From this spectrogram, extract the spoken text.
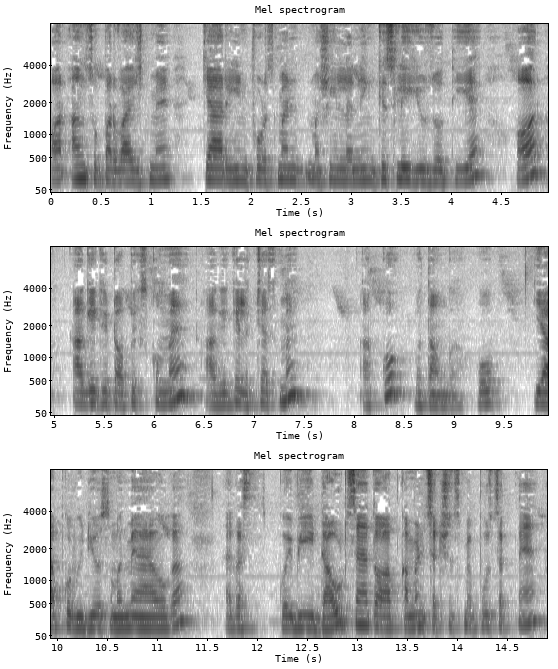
और अनसुपरवाइज में, क्या री मशीन लर्निंग किस लिए यूज़ होती है, और आगे के टॉपिक्स को मैं आगे के लेक्चर्स में आपको बताऊँगा। होप ये आपको वीडियो समझ में आया होगा। अगर कोई भी डाउट्स हैं तो आप कमेंट सेक्शंस में पूछ सकते हैं।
